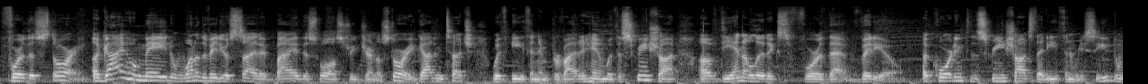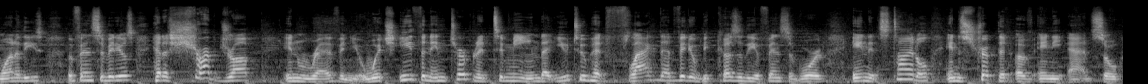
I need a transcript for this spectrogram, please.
for the story. A guy who made one of the videos cited by this Wall Street Journal story got in touch with Ethan and provided him with a screenshot of the analytics for that video. According to the screenshots that Ethan received, one of these offensive videos had a sharp drop in revenue, which Ethan interpreted to mean that YouTube had flagged that video because of the offensive word in its title and stripped it of any ads. So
